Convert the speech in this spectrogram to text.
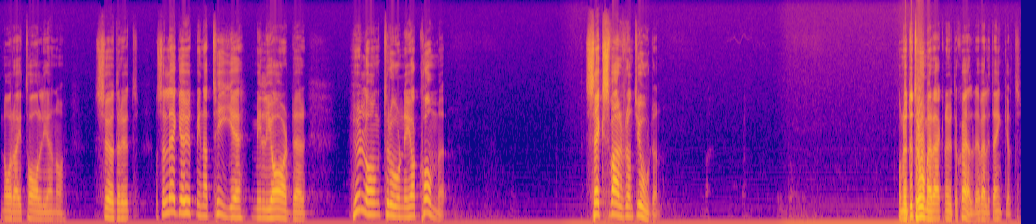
norra Italien och söderut. Och så lägger jag ut mina 10 miljarder. Hur långt tror ni jag kommer? Sex varv runt jorden. Om du inte tror mig, räkna ut det själv, det är väldigt enkelt.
